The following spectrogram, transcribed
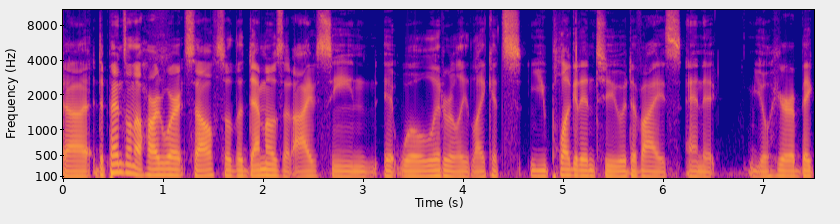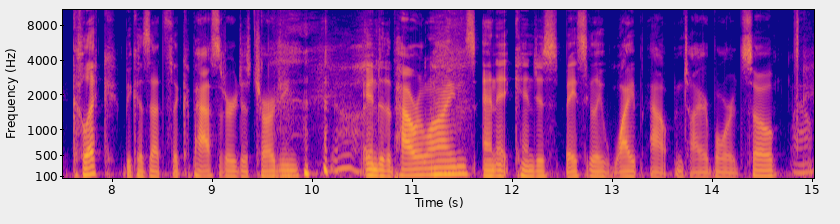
uh, depends on the hardware itself. So the demos that I've seen, it will literally like it's you plug it into a device and it you'll hear a big click because that's the capacitor just charging into the power lines and it can just basically wipe out entire boards. So Wow.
